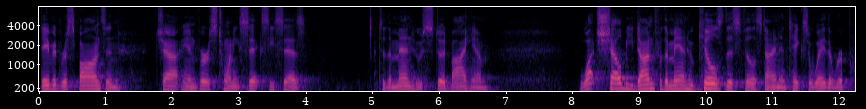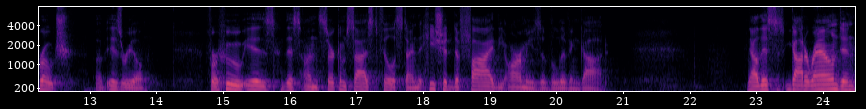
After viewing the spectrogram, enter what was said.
David responds in, cha- in verse 26. He says to the men who stood by him, What shall be done for the man who kills this Philistine and takes away the reproach of Israel? For who is this uncircumcised Philistine that he should defy the armies of the living God? Now, this got around, and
